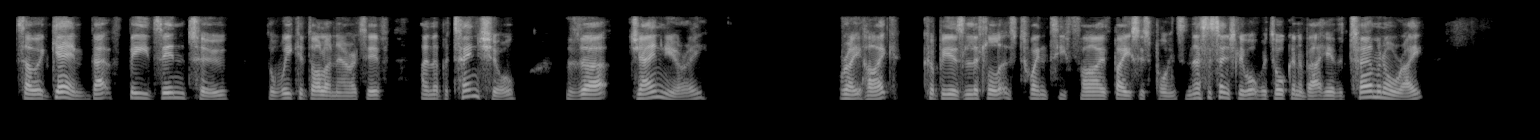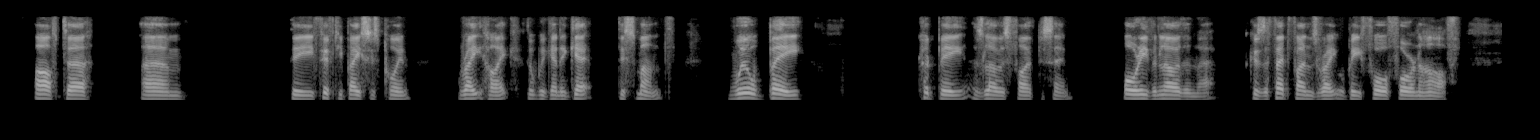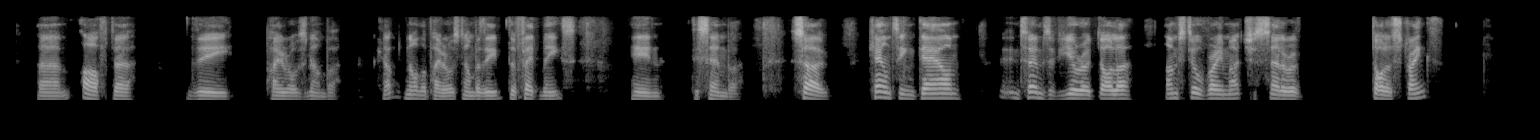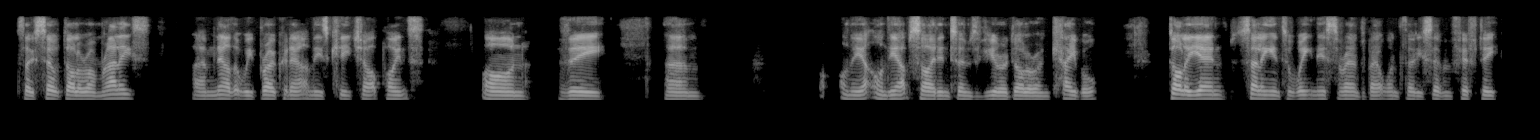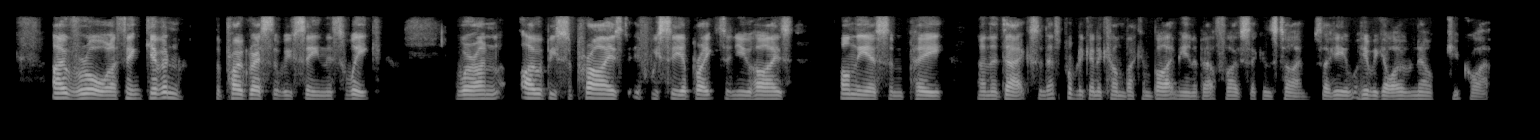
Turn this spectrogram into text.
So again, that feeds into the weaker dollar narrative and the potential that January rate hike could be as little as 25 basis points. And that's essentially what we're talking about here. The terminal rate after um, the 50 basis point rate hike that we're going to get this month will be, could be as low as 5% or even lower than that because the Fed funds rate will be four, four and a half um, after the payrolls number, not the payrolls number, the, the Fed meets in December. So counting down in terms of euro dollar, I'm still very much a seller of dollar strength. So sell dollar on rallies. Um, now that we've broken out on these key chart points on the um, on the on the upside in terms of euro dollar and cable, dollar yen selling into weakness around about 137.50. Overall, I think given the progress that we've seen this week, we're on. I would be surprised if we see a break to new highs on the S&P and the DAX, and that's probably going to come back and bite me in about five seconds time. So here, here we go. I will now keep quiet.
